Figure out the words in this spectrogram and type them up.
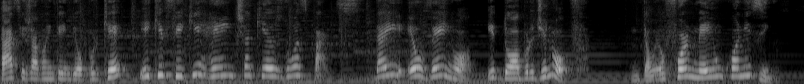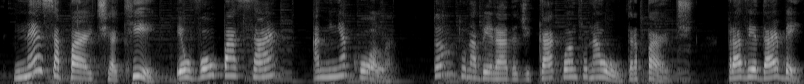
tá? Vocês já vão entender o porquê. E que fique rente aqui as duas partes. Daí eu venho, ó, e dobro de novo. Então eu formei um conezinho. Nessa parte aqui, eu vou passar a minha cola, tanto na beirada de cá quanto na outra parte, para vedar bem.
